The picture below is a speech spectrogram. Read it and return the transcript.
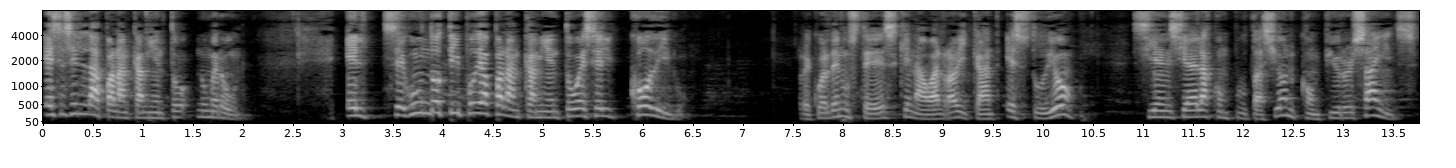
Ese es el apalancamiento número uno. El segundo tipo de apalancamiento es el código. Recuerden ustedes que Naval Ravikant estudió ciencia de la computación, computer science.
